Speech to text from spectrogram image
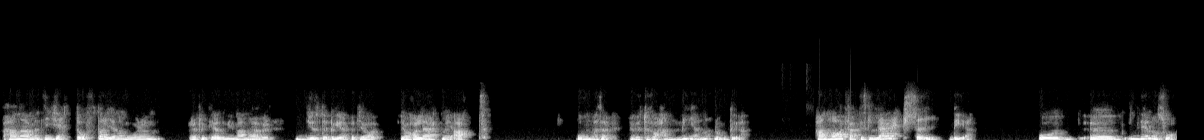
han har använt jätteofta genom åren, reflekterade min mamma över, just det begreppet, jag, jag har lärt mig att och hon bara så här, vet du vad, han menar nog det. Han har faktiskt lärt sig det och eh, det är nog så.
